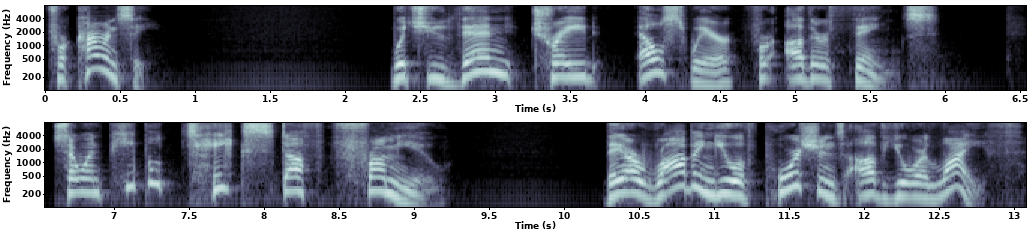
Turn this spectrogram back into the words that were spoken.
for currency which you then trade elsewhere for other things. So when people take stuff from you, they are robbing you of portions of your life.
